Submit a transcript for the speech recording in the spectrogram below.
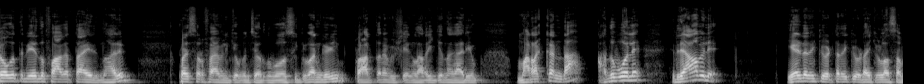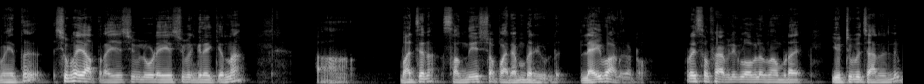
ലോകത്തിന്റെ ഏത് ഭാഗത്തായിരുന്നാലും പ്രൈസർ ഫാമിലിക്കൊപ്പം ചേർന്ന് ഉപവസിക്കുവാൻ കഴിയും. പ്രാർത്ഥന വിഷയങ്ങൾ അറിയിക്കുന്ന കാര്യം മറക്കണ്ട. അതുപോലെ രാവിലെ ഏഴരയ്ക്കും എട്ടരയ്ക്കും ഇടയ്ക്കുള്ള സമയത്ത് ശുഭയാത്ര. യേശുവിലൂടെ യേശുവെങ്കിലേക്കെന്ന വചന സന്ദേശ പരമ്പരയുണ്ട്. ലൈവാണ് കേട്ടോ. പ്രൈസ് ഓഫ് ഫാമിലി ഗ്ലോബൽ എന്ന നമ്മുടെ യൂട്യൂബ് ചാനലിലും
